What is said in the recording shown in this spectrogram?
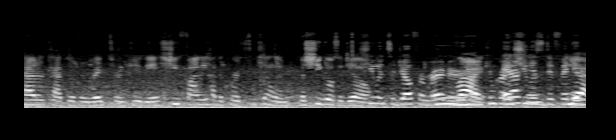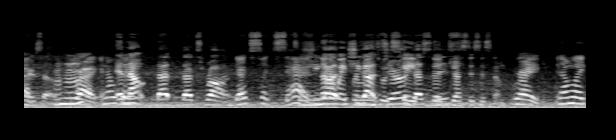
had her captive and raped her repeatedly, and she finally had the courage to kill him. But she goes to jail. She went to jail for murder, right? And she was defending yeah. herself, mm-hmm. right? And, I was and like, that, that that's wrong. That's like sad. She Another got, way for she got to escape justice. the justice system, right? And I'm like,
